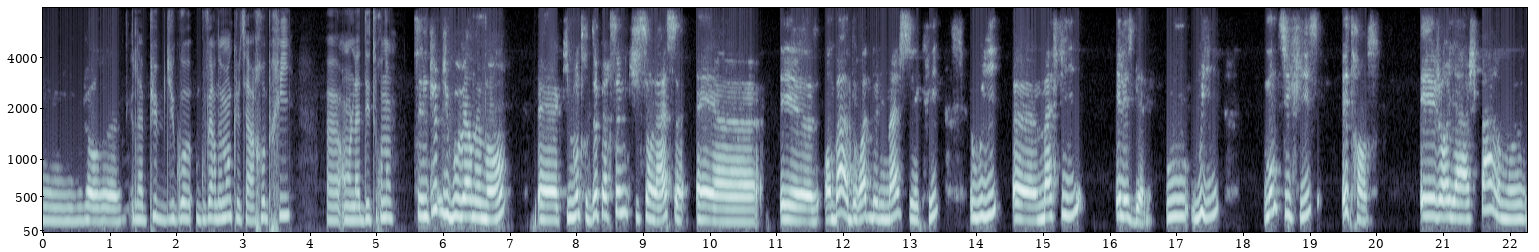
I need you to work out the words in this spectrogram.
ou genre. euh, La pub du gou- gouvernement que tu as repris euh, en la détournant. C'est une pub du gouvernement euh, qui montre deux personnes qui s'enlacent et, euh, euh, en bas à droite de l'image, c'est écrit oui, euh, ma fille est lesbienne ou oui, mon petit-fils est trans. Et genre il y a je sais pas un-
